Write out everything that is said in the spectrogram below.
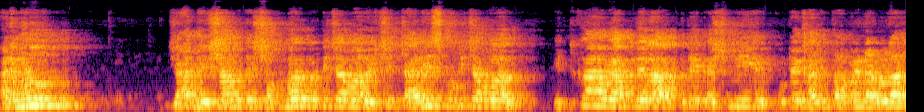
आणि म्हणून ज्या देशामध्ये शंभर कोटीच्या वर एकशे चाळीस कोटीच्या वर इतका व्यापलेला कुठे काश्मीर कुठे खाली तामिळनाडूला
